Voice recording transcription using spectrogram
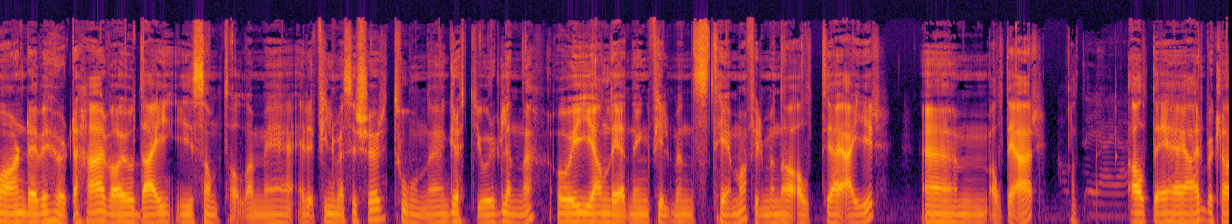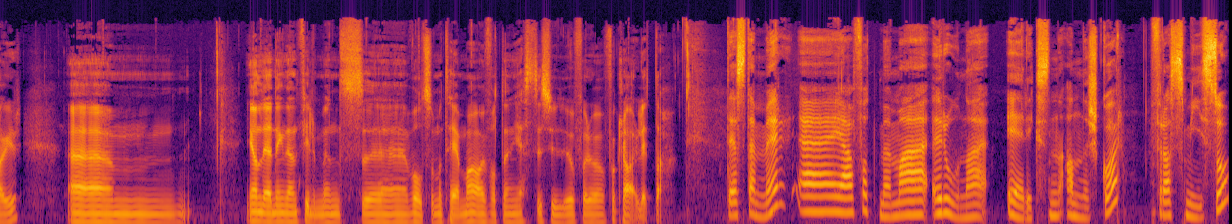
Maren, det vi hørte her, var jo deg i samtale med filmregissør Tone Grøtjord Glenne. Og i anledning filmens tema, filmen da 'Alt jeg eier'. Um, alt jeg er. Alt, alt det jeg er, beklager. Um, I anledning den filmens uh, voldsomme tema har vi fått en gjest i studio for å forklare litt, da. Det stemmer. Eh, Jeg har fått med meg Rona Eriksen Andersgaard fra Smiso,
